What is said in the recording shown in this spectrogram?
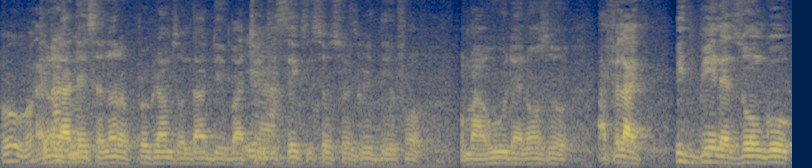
Oh, okay, I know that there's a lot of programs on that day, but Yeah. 26 is also a great day for, for my hood, and also I feel like it being a Zongo,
